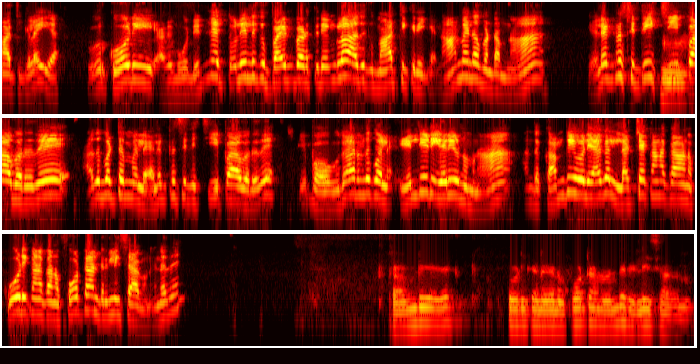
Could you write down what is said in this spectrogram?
மாத்திக்கலாம் ஐயா. ஒரு கோடி அது என்ன தொழிலுக்கு பயன்படுத்துறீங்களோ அதுக்கு மாத்திக்கிறீங்க. நாம என்ன பண்றோம்னா எலக்ட்ரிசிட்டி சீப்பா வருது. அது மட்டும் இல்ல எலக்ட்ரிசிட்டி சீப்பா வருது. இப்போ உதாரணத்துக்கு எல்இடி எரியணும்னா அந்த கம்பி வழியாக லட்சக்கணக்கான கோடிக்கணக்கான போட்டான் ரிலீஸ் ஆகணும். என்னது? கம்பி கோடிக்கணக்கான போட்டான் வந்து ரிலீஸ் ஆகணும்.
